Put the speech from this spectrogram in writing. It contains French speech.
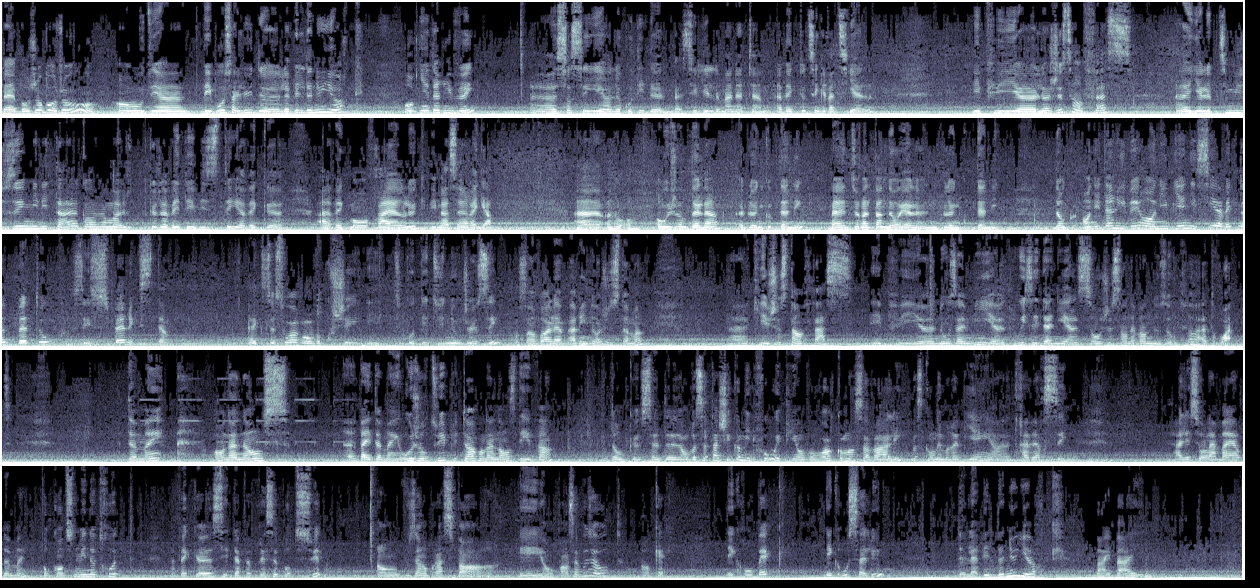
Ben, bonjour, bonjour. On vous dit un, des beaux saluts de la ville de New York. On vient d'arriver. Euh, ça, c'est euh, le côté de. Ben, l'île de Manhattan avec toutes ses gratte-ciels. Et puis euh, là, juste en face, il y a le petit musée militaire que j'avais été visiter avec, mon frère Luc et ma sœur Agathe. Au, jour de l'an, une couple d'années. Ben, durant le temps de Noël, une, une couple d'années. Donc, on est arrivé, on est bien ici avec notre bateau. C'est super excitant. Ce soir, on va coucher du côté du New Jersey. On s'en va à la marina, justement, euh, qui est juste en face. Et puis, euh, nos amis euh, Louise et Daniel sont juste en avant de nous autres, là, à droite. Demain, on annonce, ben demain, aujourd'hui, plus tard, on annonce des vents. Donc, euh, on va s'attacher comme il faut et puis on va voir comment ça va aller parce qu'on aimerait bien euh, traverser, aller sur la mer demain pour continuer notre route. Fait que c'est à peu près ça pour tout de suite. On vous embrasse fort et on pense à vous autres. OK? Des gros becs, des gros saluts de la ville de New York.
